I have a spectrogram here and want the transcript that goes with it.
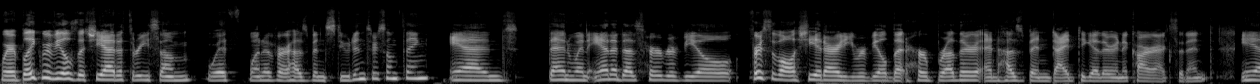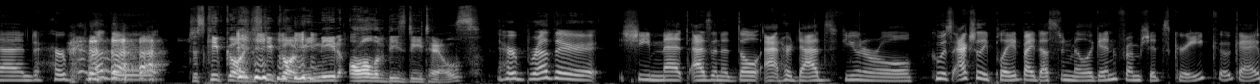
where Blake reveals that she had a threesome with one of her husband's students or something. And then when Anna does her reveal, first of all, she had already revealed that her brother and husband died together in a car accident. And her brother Just keep going. Just keep going. We need all of these details. her brother she met as an adult at her dad's funeral, who was actually played by Dustin Milligan from Schitt's Creek. Okay.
